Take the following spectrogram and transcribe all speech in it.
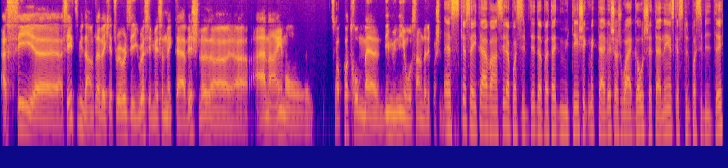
assez euh, assez intimidante avec Trevor Zegras et Mason McTavish. Là, euh, à Anaheim, on ne sera pas trop mal démuni au centre de l'année prochaine. Est-ce que ça a été avancé la possibilité de peut-être muter? Je sais que McTavish a joué à gauche cette année. Est-ce que c'est une possibilité?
